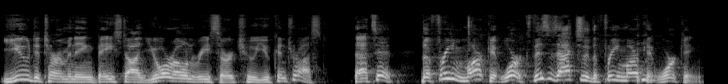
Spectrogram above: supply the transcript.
you determining based on your own research who you can trust. That's it. The free market works. This is actually the free market working.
